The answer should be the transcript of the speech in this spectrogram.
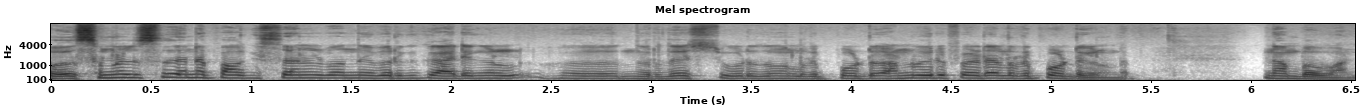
പേഴ്സണൽസ് തന്നെ പാകിസ്ഥാനിൽ വന്ന് ഇവർക്ക് കാര്യങ്ങൾ നിർദ്ദേശിച്ചു കൊടുക്കുന്ന റിപ്പോർട്ട് അൺവെരിഫൈഡ് ആയ റിപ്പോർട്ടുകളുണ്ട്. നമ്പർ വൺ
